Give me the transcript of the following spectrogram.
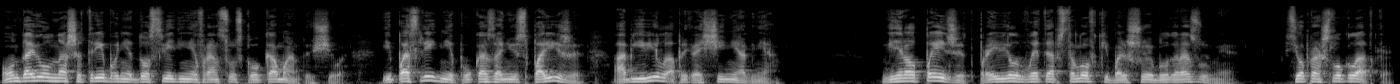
Он довел наши требования до сведения французского командующего, и последний, по указанию из Парижа, объявил о прекращении огня. Генерал Пейджет проявил в этой обстановке большое благоразумие. Все прошло гладко,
